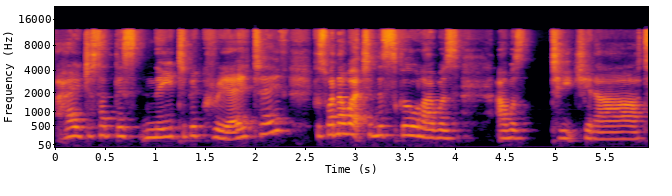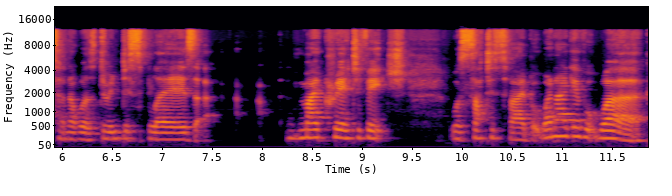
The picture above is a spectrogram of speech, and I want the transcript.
I just had this need to be creative because when I worked in the school, I was I was teaching art and I was doing displays. My creative itch was satisfied, but when I gave up work.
